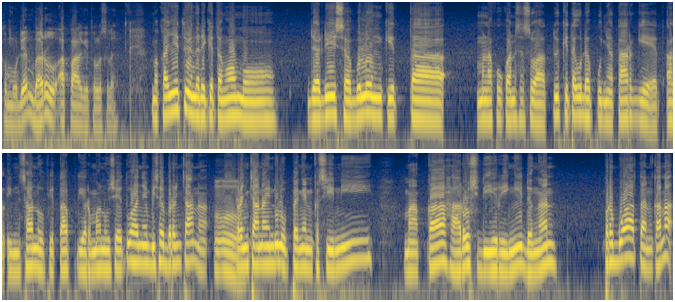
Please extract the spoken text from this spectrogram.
kemudian baru apa gitu loh Sleh. makanya itu yang tadi kita ngomong jadi sebelum kita melakukan sesuatu kita udah punya target al insanu fitafkir manusia itu hanya bisa berencana Mm-mm. rencanain dulu pengen ke sini maka harus diiringi dengan perbuatan. Karena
